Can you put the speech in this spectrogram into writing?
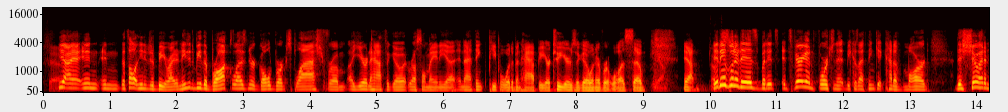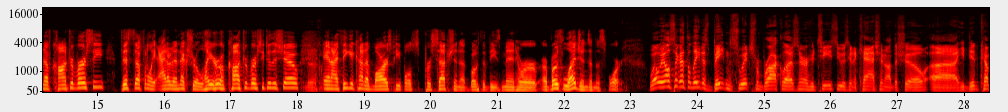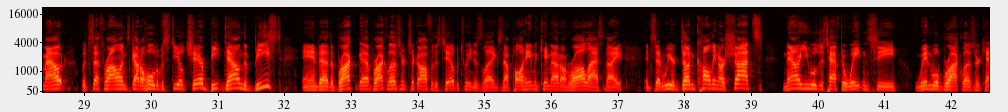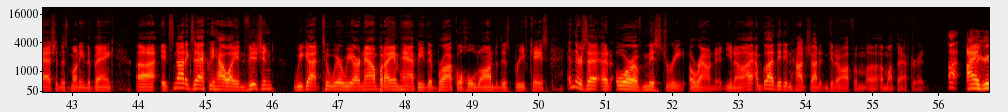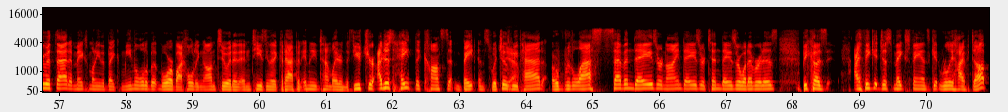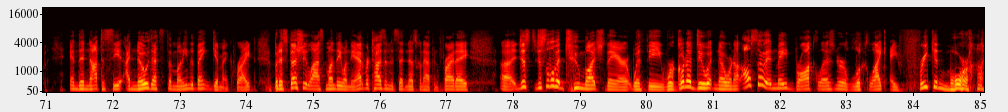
So. Yeah, and and that's all it needed to be, right? It needed to be the Brock Lesnar Goldberg splash from a year and a half ago at WrestleMania, and I think people would have been happy, or two years ago, whenever it was. So, Yeah. yeah, Okay. it is what it is, but it's it's very unfortunate because I think it kind of marred. This show had enough controversy. This definitely added an extra layer of controversy to the show, Ugh. and I think it kind of mars people's perception of both of these men who are, are both legends in the sport. Well, we also got the latest bait and switch from Brock Lesnar, who teased he was going to cash in on the show. Uh, he did come out, but Seth Rollins got a hold of a steel chair, beat down the Beast, and uh, the Brock uh, Brock Lesnar took off with his tail between his legs. Now, Paul Heyman came out on Raw last night and said, "We are done calling our shots. Now you will just have to wait and see when will Brock Lesnar cash in this Money in the Bank." Uh, it's not exactly how I envisioned we got to where we are now, but I am happy that Brock will hold on to this briefcase. And there's a, an aura of mystery around it. You know, I, I'm glad they didn't hotshot it and get it off him uh, a month after it. I, I agree with that. It makes Money in the Bank mean a little bit more by holding on to it and, and teasing that it could happen any time later in the future. I just hate the constant bait and switches Yeah. we've had over the last seven days or nine days or 10 days or whatever it is, because I think it just makes fans get really hyped up and then not to see it. I know that's the Money in the Bank gimmick, right? Mm-hmm. But especially last Monday when they advertised it and said, no, it's going to happen Friday. Uh, just just a little bit too much there with the we're gonna do it. No we're not. Also it made brock lesnar look like a freaking moron.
